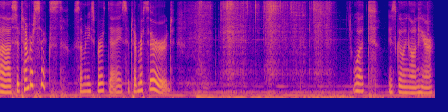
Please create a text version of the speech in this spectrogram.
Uh, September 6th, somebody's birthday. September 3rd. What is going on here?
